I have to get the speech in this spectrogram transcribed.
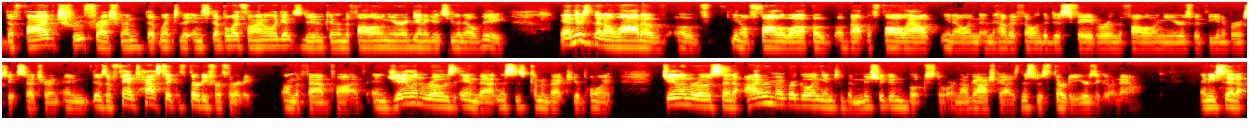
the five true freshmen that went to the NCAA final against Duke and then the following year again against UNLV. And there's been a lot of, of you know, follow up of, about the fallout, you know, and, and how they fell into disfavor in the following years with the university, et cetera. And, and there's a fantastic 30 for 30 on the Fab Five. And Jalen Rose in that, and this is coming back to your point, Jalen Rose said, I remember going into the Michigan bookstore. Now, gosh, guys, this was 30 years ago now. And he said,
